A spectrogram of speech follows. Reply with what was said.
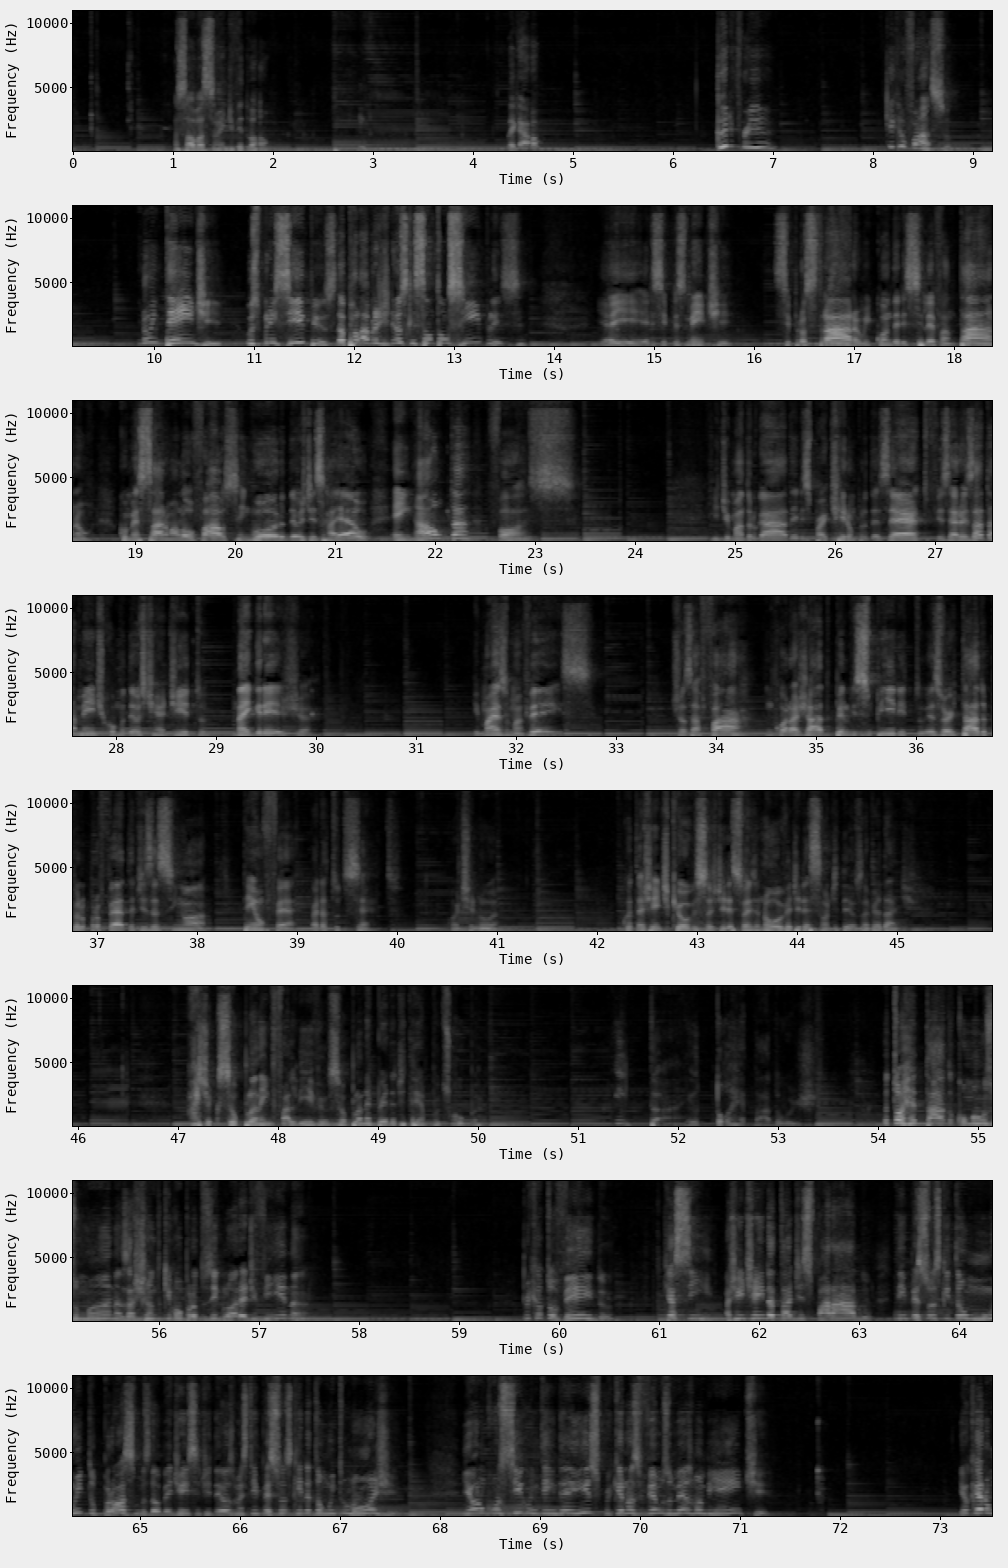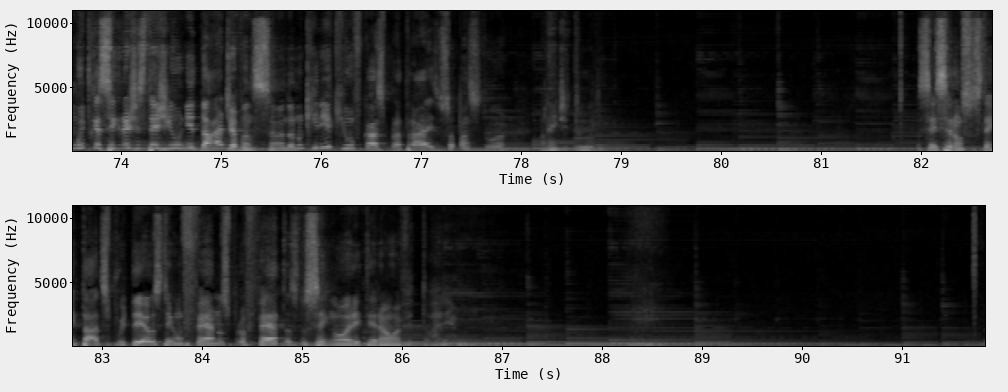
A salvação é individual. Legal. Good for you. O que, que eu faço? Não entende os princípios da palavra de Deus que são tão simples. E aí eles simplesmente se prostraram e quando eles se levantaram, começaram a louvar o Senhor, o Deus de Israel, em alta voz. E de madrugada eles partiram para o deserto, fizeram exatamente como Deus tinha dito na igreja. E mais uma vez, Josafá, encorajado pelo Espírito, exortado pelo profeta, diz assim: Ó, tenham fé, vai dar tudo certo. Continua. Quanta gente que ouve suas direções e não ouve a direção de Deus, não é verdade? Acha que o seu plano é infalível, o seu plano é perda de tempo, desculpa. Eita, eu tô retado hoje. Eu tô retado com mãos humanas, achando que vão produzir glória divina. Porque eu tô vendo que assim, a gente ainda está disparado. Tem pessoas que estão muito próximas da obediência de Deus, mas tem pessoas que ainda estão muito longe. E eu não consigo entender isso, porque nós vivemos o mesmo ambiente. E eu quero muito que essa igreja esteja em unidade avançando. Eu não queria que um ficasse para trás. Eu sou pastor, além de tudo. Vocês serão sustentados por Deus, tenham fé nos profetas do Senhor e terão a vitória.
